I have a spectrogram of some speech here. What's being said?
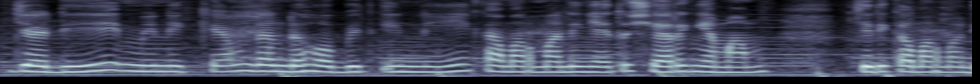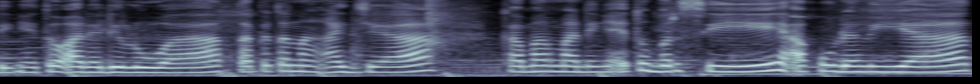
Jadi mini camp dan The Hobbit ini kamar mandinya itu sharing ya mam. Jadi kamar mandinya itu ada di luar Tapi tenang aja kamar mandinya itu bersih. Aku udah lihat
